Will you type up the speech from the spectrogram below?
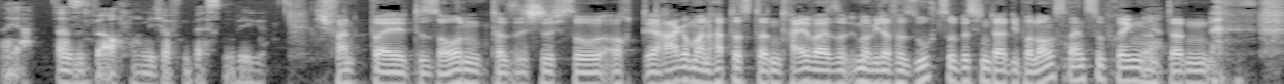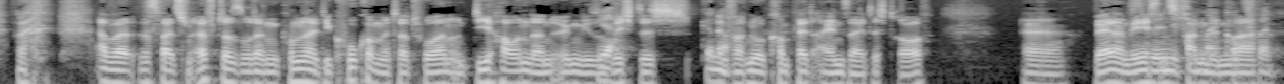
naja, da sind wir auch noch nicht auf dem besten Wege. Ich fand bei The Zone tatsächlich so, auch der Hagemann hat das dann teilweise immer wieder versucht, so ein bisschen da die Balance reinzubringen ja. und dann, aber das war jetzt schon öfter so, dann kommen halt die Co-Kommentatoren und die hauen dann irgendwie so ja, richtig genau. einfach nur komplett einseitig drauf. Äh, Wäre dann wenigstens fun, wenn mal,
